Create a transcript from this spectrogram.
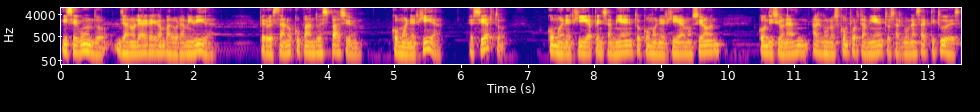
y segundo ya no le agregan valor a mi vida, pero están ocupando espacio como energía, es cierto, como energía pensamiento, como energía emoción, condicionan algunos comportamientos, algunas actitudes.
